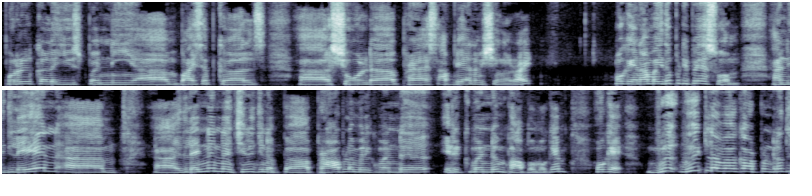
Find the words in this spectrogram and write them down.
பொருட்களை யூஸ் பண்ணி பைசப் கேர்ள்ஸ் ஷோல்டர் ப்ரெஸ் அப்படியான விஷயங்கள் ரைட் ஓகே நம்ம இதை பற்றி பேசுவோம். அண்ட் இதில் ஏன் இதில் என்னென்ன சின்ன சின்ன ப்ராப்ளம் இருக்குமெண்டு இருக்குமெண்டும் பார்ப்போம் ஓகே ஓகே வீ வீட்டில் ஒர்க் அவுட் பண்ணுறது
